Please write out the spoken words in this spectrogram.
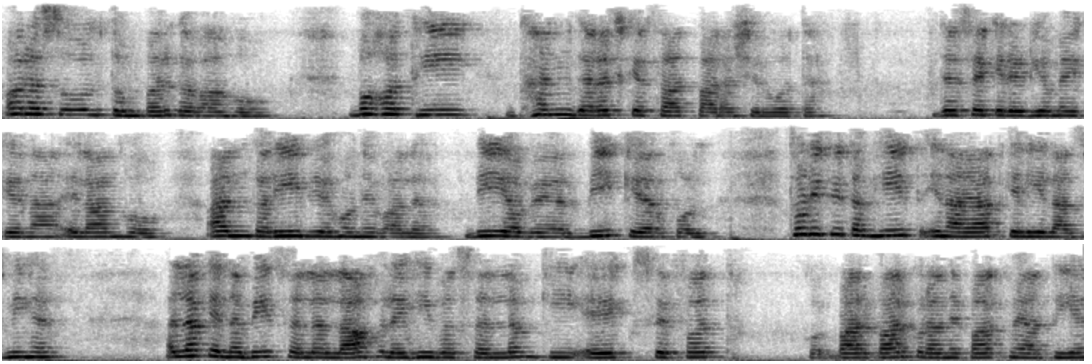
اور رسول تم پر گواہ ہو۔ بہت ہی گھن گرج کے ساتھ پارا شروع ہوتا ہے۔ جیسے کہ ریڈیو میں ایک اعلان ہو، ان قریب یہ ہونے والا ہے، بی اویئر، بی کیئرفل۔ تھوڑی سی تمہید ان آیات کے لیے لازمی ہے۔ اللہ کے نبی صلی اللہ علیہ وسلم کی ایک صفت بار بار قرآن پاک میں آتی ہے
